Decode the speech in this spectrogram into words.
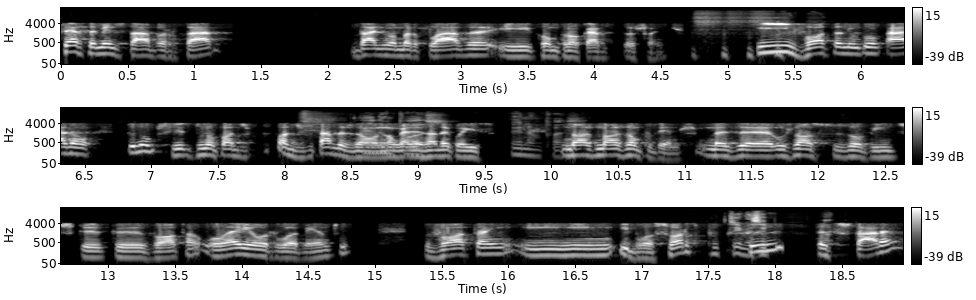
certamente está a abarrotar, dá-lhe uma martelada e compra o carro dos teus sonhos. E vota no... Ah, não, tu não precisas, tu não podes, podes votar, mas não, não não ganhas nada com isso. eu não posso. Nós, nós não podemos, mas eh, os nossos ouvintes que, que votam, leiam o regulamento, votem e, e boa sorte, porque Sim, mas se acertarem,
